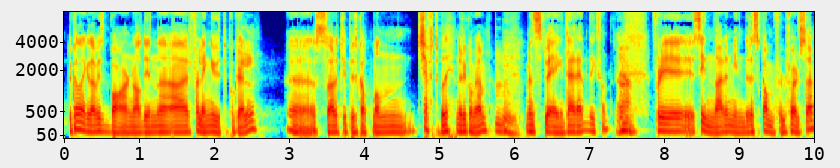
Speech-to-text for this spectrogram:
du kan tenke deg hvis barna dine er for lenge ute på kvelden, eh, så er det typisk at man kjefter på dem når de kommer hjem, mens du egentlig er redd. ikke sant? Fordi sinne er en mindre skamfull følelse.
